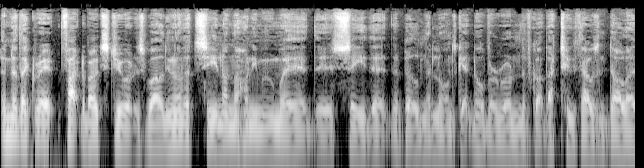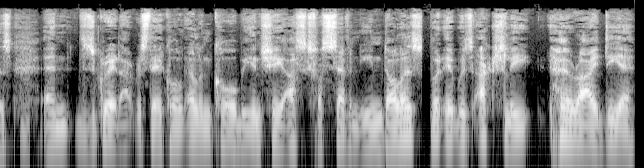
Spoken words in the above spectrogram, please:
Another great fact about Stewart as well. You know that scene on the honeymoon where they see the, the building and loans getting overrun. They've got that two thousand dollars, mm. and there's a great actress there called Ellen Corby, and she asks for seventeen dollars. But it was actually her idea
